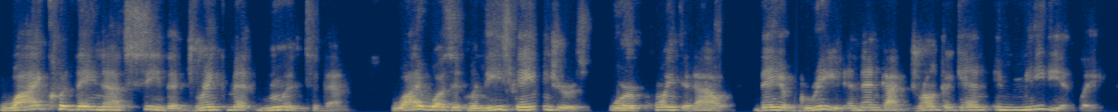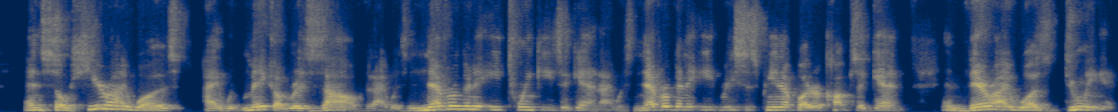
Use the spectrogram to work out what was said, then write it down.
Why could they not see that drink meant ruin to them? Why was it when these dangers were pointed out, they agreed and then got drunk again immediately? And so here I was. I would make a resolve that I was never going to eat Twinkies again. I was never going to eat Reese's peanut butter cups again. And there I was doing it.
